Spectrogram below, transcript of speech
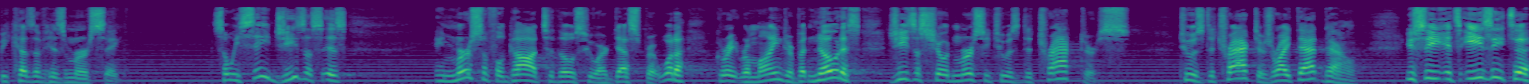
because of his mercy. So we see Jesus is a merciful God to those who are desperate. What a great reminder. But notice, Jesus showed mercy to his detractors. To his detractors. Write that down. You see, it's easy to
